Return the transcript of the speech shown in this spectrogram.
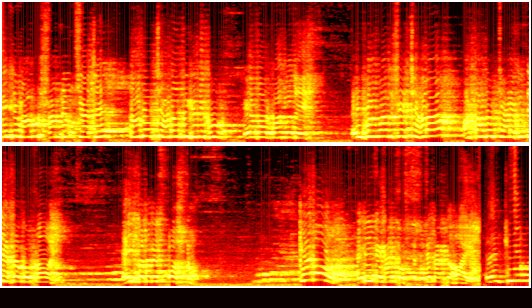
এই যে মানুষ সামনে বসে আছে, তাদের চেহারার দিকে দেখুন। এ আমার বাংলাদেশ। এই বাংলাদেশের চেহারা আর তাদের চেহারা কিন্তু একরকম নয়। এই কথাটা স্পষ্ট। কেন এদেরকে এখানে বসে থাকতে হয়? এই চুয়ান্ন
